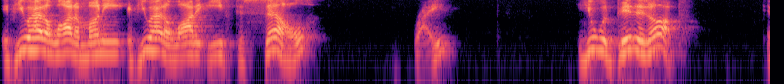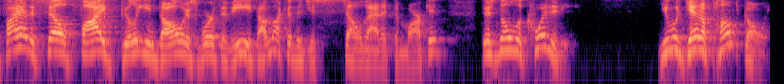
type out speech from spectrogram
If you had a lot of money, if you had a lot of ETH to sell, right, you would bid it up. If I had to sell $5 billion worth of ETH, I'm not going to just sell that at the market. There's no liquidity. You would get a pump going.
